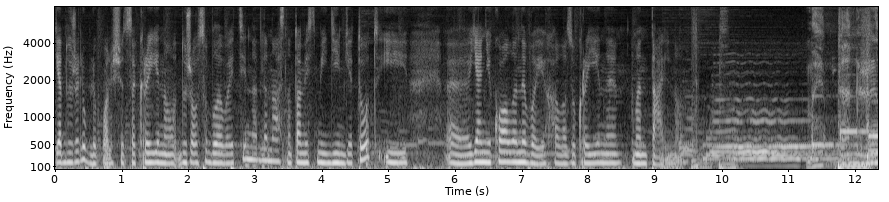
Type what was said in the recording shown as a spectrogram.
Я дуже люблю Польщу. Це країна дуже особлива і цінна для нас. Натомість мій дім є тут, і е, я ніколи не виїхала з України ментально. Ми так жили,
